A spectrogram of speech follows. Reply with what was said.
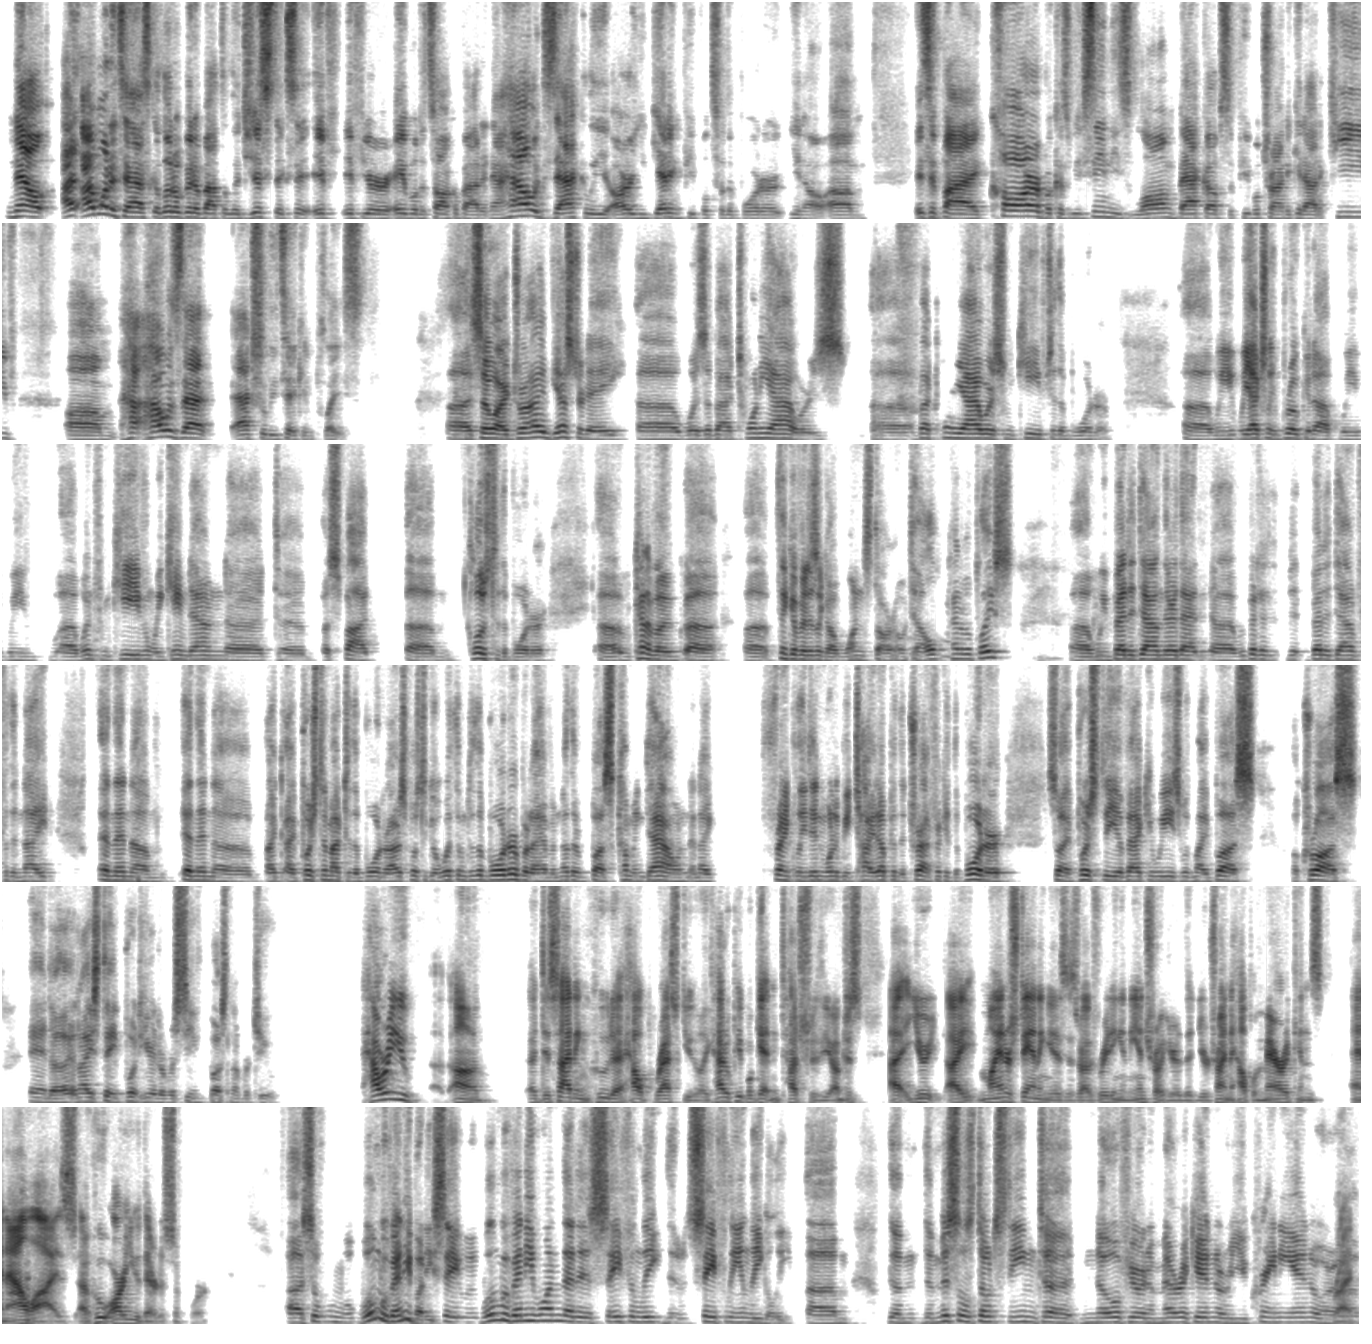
Now, I, I wanted to ask a little bit about the logistics, if if you're able to talk about it. Now, how exactly are you getting people to the border? You know, um, is it by car? Because we've seen these long backups of people trying to get out of Kiev. Um, how, how is that actually taking place? Uh, so our drive yesterday uh, was about 20 hours, uh, about 20 hours from Kiev to the border. Uh, we we actually broke it up. We we uh, went from Kiev and we came down uh, to a spot um, close to the border, uh, kind of a uh, uh, think of it as like a one star hotel kind of a place. Uh, we bedded down there that uh, we bedded bedded down for the night, and then um, and then uh, I, I pushed them out to the border. I was supposed to go with them to the border, but I have another bus coming down, and I frankly didn't want to be tied up in the traffic at the border, so I pushed the evacuees with my bus across, and uh, and I stayed put here to receive bus number two. How are you uh, uh, deciding who to help rescue? Like, how do people get in touch with you? I'm just you're I my understanding is as I was reading in the intro here that you're trying to help Americans and allies. Uh, who are you there to support? Uh, so we'll move anybody. Say we'll move anyone that is safe and le- safely and legally. Um, the the missiles don't seem to know if you're an American or Ukrainian or Right. uh,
